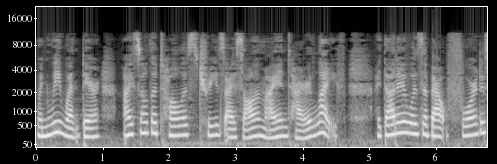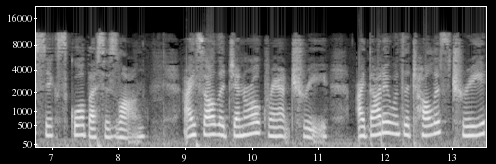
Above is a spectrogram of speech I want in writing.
When we went there, I saw the tallest trees I saw in my entire life. I thought it was about four to six school buses long. I saw the General Grant tree. I thought it was the tallest tree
